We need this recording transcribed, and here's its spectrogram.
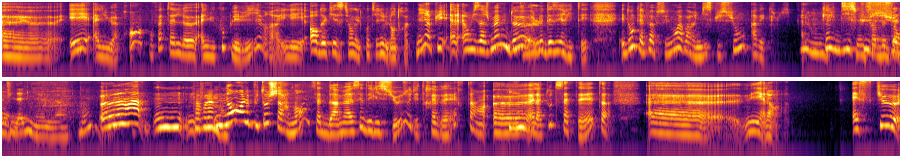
et elle lui apprend qu'en fait, elle, elle, lui coupe les vivres. Il est hors de question qu'il continue de l'entretenir. Et puis, elle envisage même de le déshériter. Et donc, elle veut absolument avoir une discussion avec lui. Alors, mmh. quelle discussion Une sorte de non? Pas vraiment. Non, elle est plutôt charmante, cette dame. Elle est assez délicieuse. Elle est très verte. Hein. Mmh. Elle a toute sa tête. mais alors, est-ce que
